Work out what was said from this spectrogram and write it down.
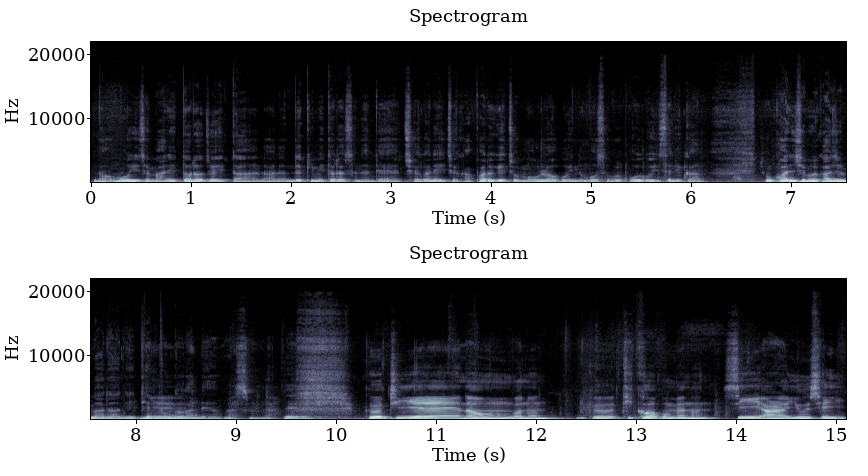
너무 이제 많이 떨어져 있다라는 느낌이 들었었는데 최근에 이제 가파르게 좀 올라오고 있는 모습을 보이고 있으니까 좀 관심을 가질 만한 ETF인 예, 것 같네요. 맞습니다. 네. 그 뒤에 나오는 거는 그 티커 보면은 CRUJ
